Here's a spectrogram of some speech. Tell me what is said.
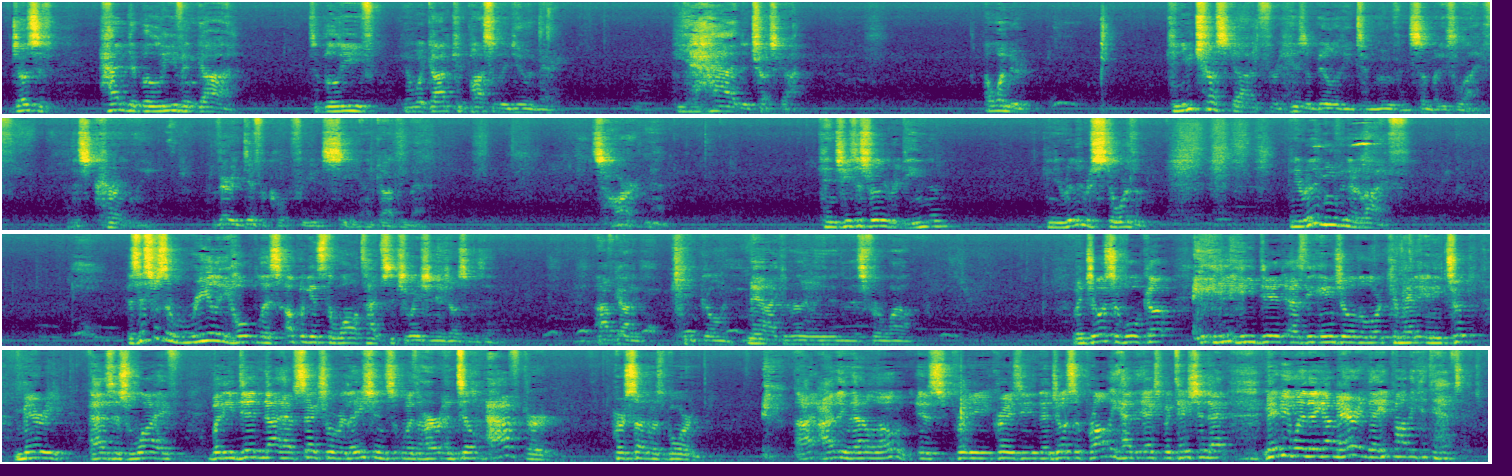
Joseph had to believe in God, to believe in what God could possibly do in Mary. He had to trust God. I wonder, can you trust God for his ability to move in somebody's life that is currently very difficult for you to see in a godly man. It's hard, man. Can Jesus really redeem them? Can you really restore them? Can you really move in their life? Because this was a really hopeless, up against the wall type situation that Joseph was in. I've got to keep going. Man, I can really lean into this for a while. When Joseph woke up, he, he, he did as the angel of the Lord commanded, and he took Mary as his wife but he did not have sexual relations with her until after her son was born. I, I, think that alone is pretty crazy. That Joseph probably had the expectation that maybe when they got married, that he'd probably get to have sex.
